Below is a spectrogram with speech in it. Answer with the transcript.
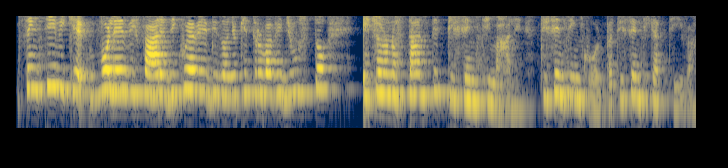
sentivi che volevi fare, di cui avevi bisogno, che trovavi giusto e ciò nonostante ti senti male, ti senti in colpa, ti senti cattiva?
